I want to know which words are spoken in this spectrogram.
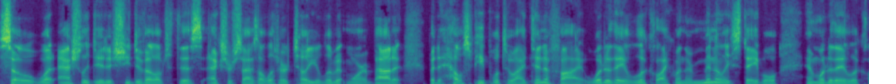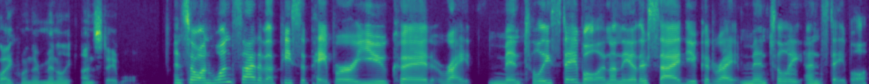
So, what Ashley did is she developed this exercise. I'll let her tell you a little bit more about it, but it helps people to identify what do they look like when they're mentally stable and what do they look like when they're mentally unstable. And so on one side of a piece of paper, you could write mentally stable, and on the other side, you could write mentally unstable.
